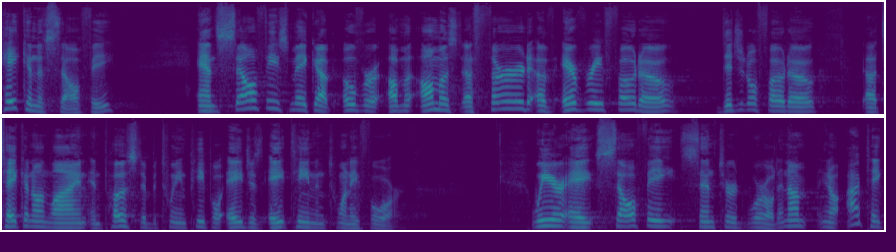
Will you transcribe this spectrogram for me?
taken a selfie. And selfies make up over almost a third of every photo, digital photo, uh, taken online and posted between people ages 18 and 24. We are a selfie centered world. And I'm, you know, I take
